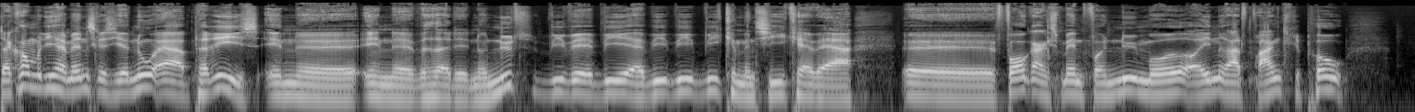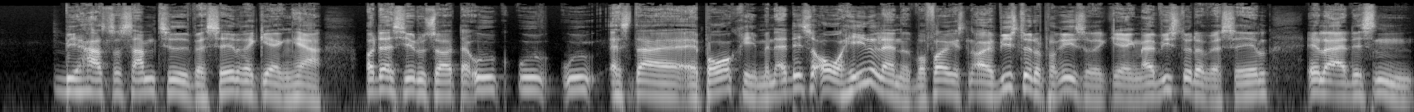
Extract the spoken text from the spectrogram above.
der kommer de her mennesker og siger, nu er Paris en, øh, en øh, hvad hedder det, noget nyt, vi, vil, vi, er, vi, vi, vi kan man sige, kan være øh, forgangsmænd for en ny måde at indrette Frankrig på. Vi har så samtidig Vassal-regeringen her, og der siger du så, at der, ud, ud, ud, altså, der er borgerkrig, men er det så over hele landet, hvor folk er sådan, at vi støtter Paris-regeringen, nej, vi støtter Vassal, eller er det sådan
